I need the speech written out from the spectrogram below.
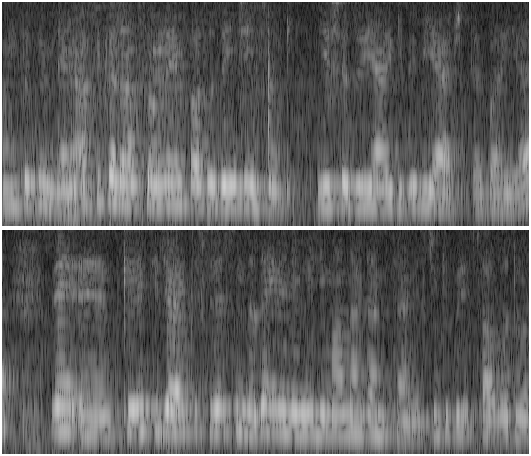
Anlatabiliyor muyum? Yani Afrika'dan sonra en fazla zenci insan yaşadığı yer gibi bir yer e, Bahia. Ve e, köle ticareti sırasında da en önemli limanlardan bir tanesi. Çünkü Salvador,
